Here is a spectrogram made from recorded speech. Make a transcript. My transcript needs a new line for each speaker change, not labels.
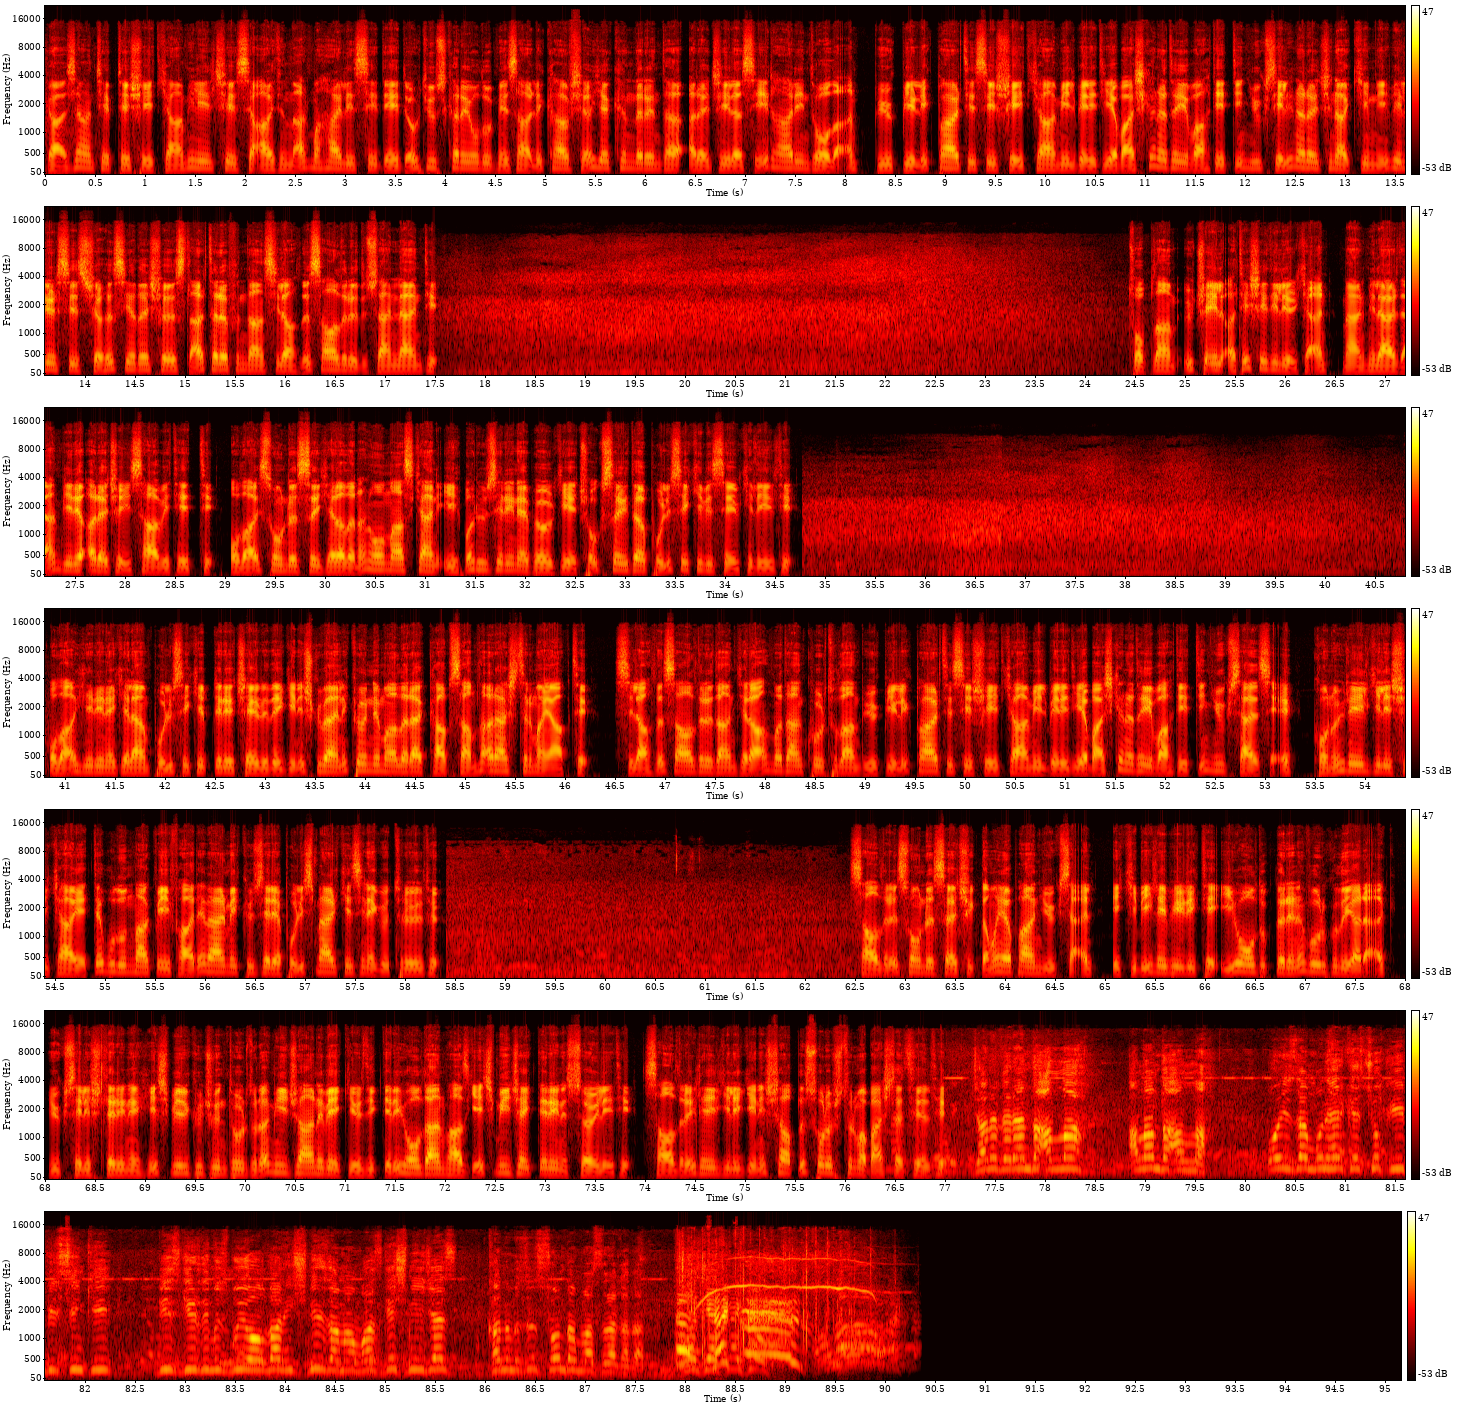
Gaziantep'te Şehit Kamil ilçesi Aydınlar Mahallesi D400 Karayolu Mezarlık Kavşağı yakınlarında aracıyla seyir halinde olan Büyük Birlik Partisi Şehit Kamil Belediye Başkan adayı Vahdettin Yüksel'in aracına kimliği belirsiz şahıs ya da şahıslar tarafından silahlı saldırı düzenlendi. Toplam 3 el ateş edilirken mermilerden biri araca isabet etti. Olay sonrası yaralanan olmazken ihbar üzerine bölgeye çok sayıda polis ekibi sevk edildi. Olay yerine gelen polis ekipleri çevrede geniş güvenlik önlemi alarak kapsamlı araştırma yaptı. Silahlı saldırıdan yara almadan kurtulan Büyük Birlik Partisi Şehit Kamil Belediye Başkan adayı Vahdettin Yüksel ise konuyla ilgili şikayette bulunmak ve ifade vermek üzere polis merkezine götürüldü. Saldırı sonrası açıklama yapan Yüksel, ekibiyle birlikte iyi olduklarını vurgulayarak, yükselişlerini hiçbir gücün durduramayacağını ve girdikleri yoldan vazgeçmeyeceklerini söyledi. Saldırıyla ilgili geniş çaplı soruşturma başlatıldı.
Canı veren de Allah, alan da Allah. O yüzden bunu herkes çok iyi bilsin ki biz girdiğimiz bu yoldan hiçbir zaman vazgeçmeyeceğiz. Kanımızın son damlasına kadar.
Vazgeçmek.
